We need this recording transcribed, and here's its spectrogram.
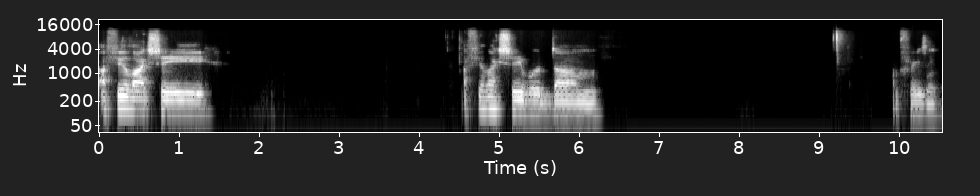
I feel like she. I feel like she would. Um, I'm freezing.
